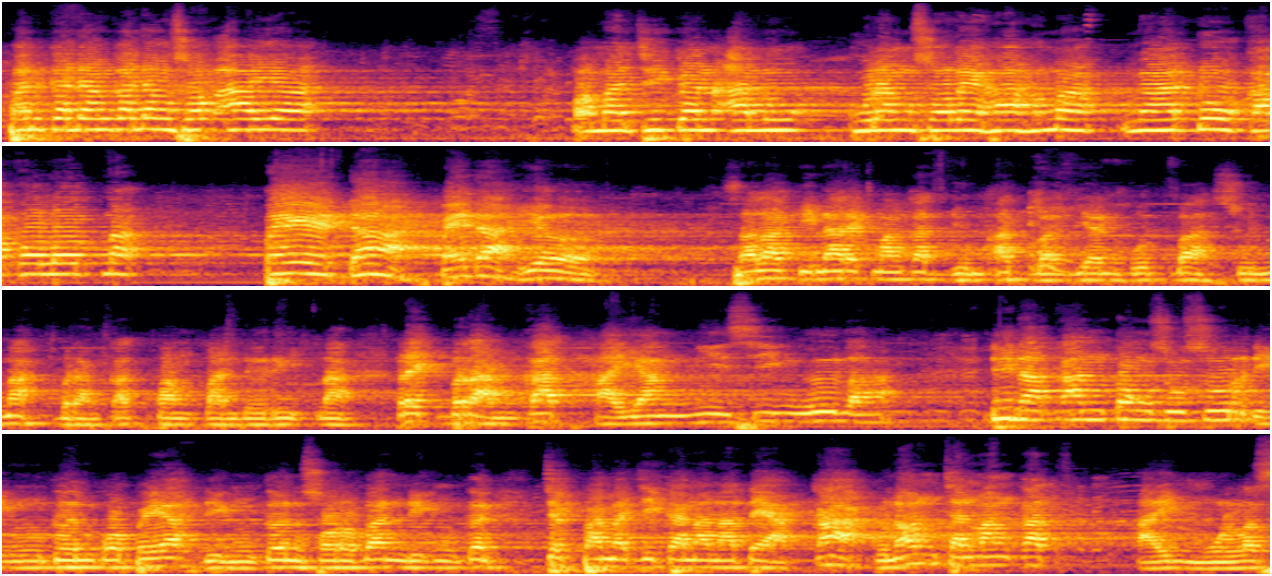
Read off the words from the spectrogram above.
Pan kadang-kadang sok aya pamajikan anu kurang solehah mah ngadu kakolotna pedah pedah ye. Salah kinarek mangkat Jumat bagian khutbah sunnah berangkat pang panderi. Nah rek berangkat hayang ngisi heula dina kantong susur diengkeun kopeah diengkeun sorban diengkeun. Cek pamajikan anak teh ka kunaon can mangkat? Aing mules.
